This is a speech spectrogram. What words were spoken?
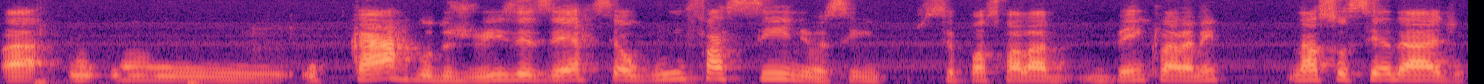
a, a, o, o, o, cargo do juiz exerce algum fascínio, assim, você pode falar bem claramente, na sociedade.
